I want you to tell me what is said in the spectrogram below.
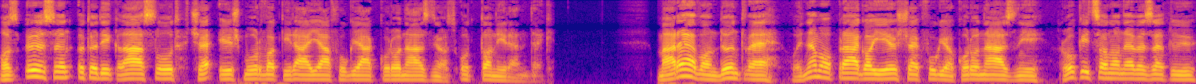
az őszön ötödik Lászlót cseh és morva királyá fogják koronázni az ottani rendek. Már el van döntve, hogy nem a prágai érsek fogja koronázni, Rokicana nevezetű,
